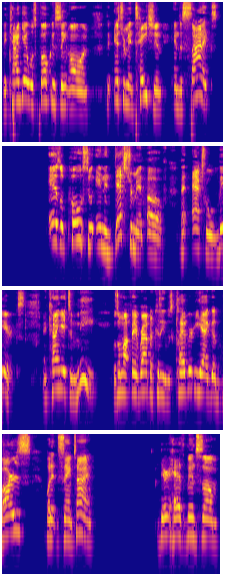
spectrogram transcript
that Kanye was focusing on the instrumentation and the sonics as opposed to in the detriment of the actual lyrics. And Kanye, to me, was one of my favorite rappers because he was clever, he had good bars, but at the same time, there has been some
